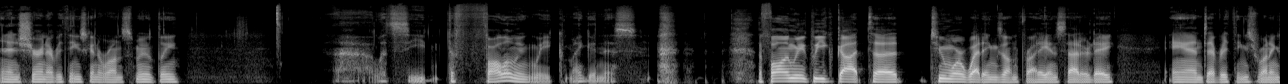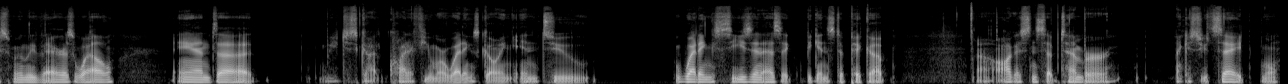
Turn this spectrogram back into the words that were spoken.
and ensuring everything's going to run smoothly. Uh, let's see. The following week, my goodness, the following week we've got uh, two more weddings on Friday and Saturday, and everything's running smoothly there as well. And uh, we just got quite a few more weddings going into wedding season as it begins to pick up. Uh, August and September, I guess you could say, well,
